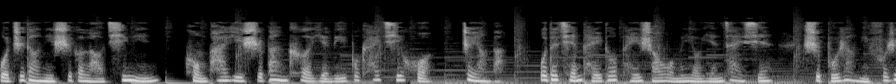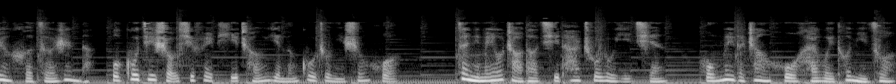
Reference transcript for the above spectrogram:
我知道你是个老期民，恐怕一时半刻也离不开期货。这样吧，我的钱赔多赔少，我们有言在先，是不让你负任何责任的。我估计手续费提成也能顾住你生活。”在你没有找到其他出路以前，红妹的账户还委托你做，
